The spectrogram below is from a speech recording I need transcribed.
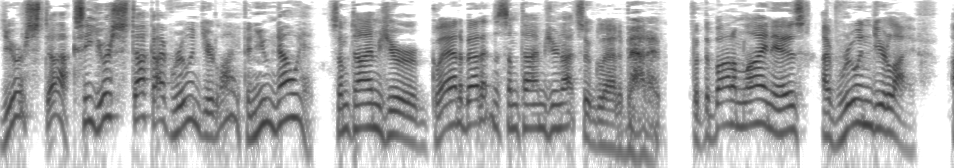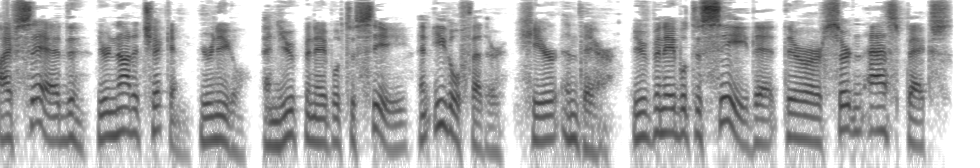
you're stuck. See, you're stuck. I've ruined your life and you know it. Sometimes you're glad about it and sometimes you're not so glad about it. But the bottom line is, I've ruined your life. I've said you're not a chicken, you're an eagle. And you've been able to see an eagle feather here and there. You've been able to see that there are certain aspects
